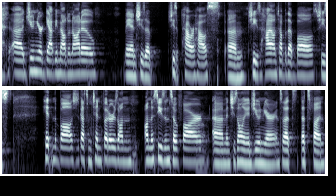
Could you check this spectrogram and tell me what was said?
uh, junior Gabby Maldonado, man, she's a she's a powerhouse. Um, she's high on top of that ball. She's hitting the ball. She's got some ten footers on on the season so far, um, and she's only a junior, and so that's that's fun.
